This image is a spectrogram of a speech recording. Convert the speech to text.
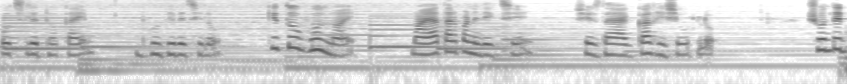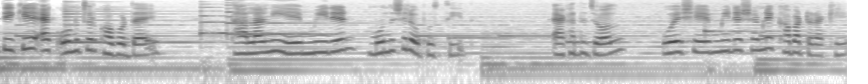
কচলে ঢোকায়। ভুল ভেবেছিল, কিন্তু ভুল নয়। মায়া তার পানে দেখছে। শেষদা একগাল হেসে উঠল। সন্ধ্যের দিকে এক অনুচর খবর দেয়। থালা নিয়ে মীরের মন্দিরশালে উপস্থিত। এক হাতে জল, ও এসে মীরের সামনে খাবারটা রাখে।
